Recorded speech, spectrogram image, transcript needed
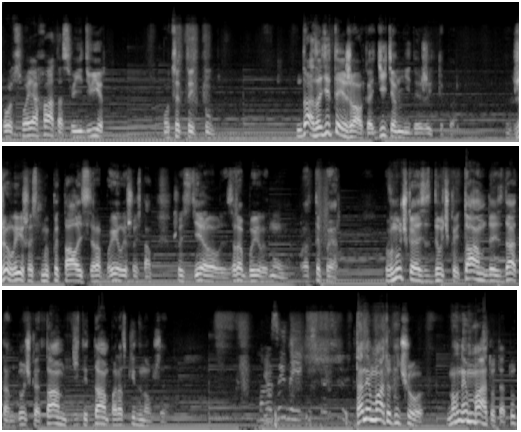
От своя хата, свій двір. Оце ти тут. Да, за дітей жалко, дітям ніде жити тепер. Жили щось, ми питались, зробили щось там, щось зробили, зробили. Ну, а тепер. Внучка з дочкою там десь, да, там, дочка там, діти там, порозкидано все. Магазини якісь працюють. Та нема тут нічого. Ну нема тут. а Тут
